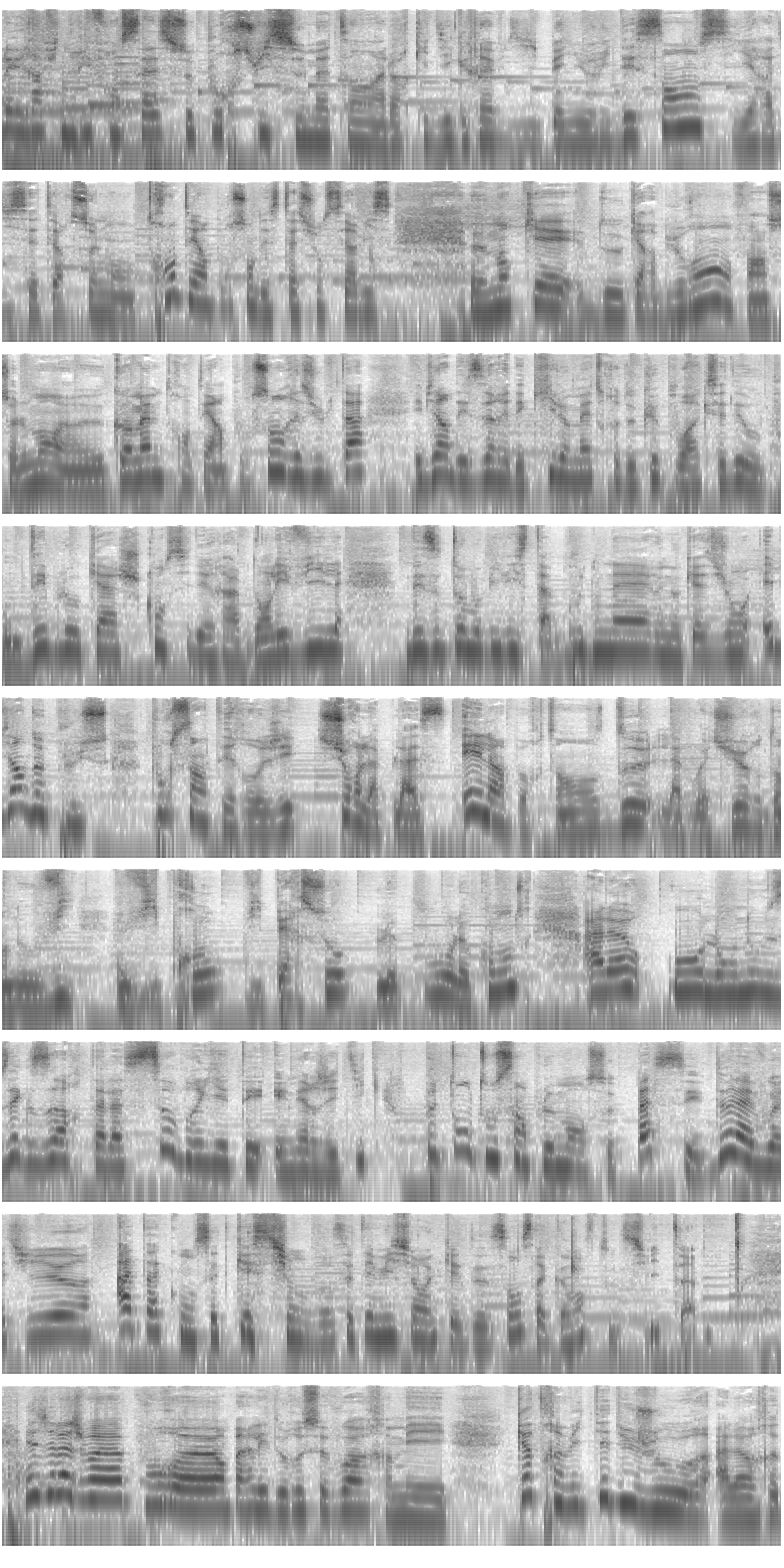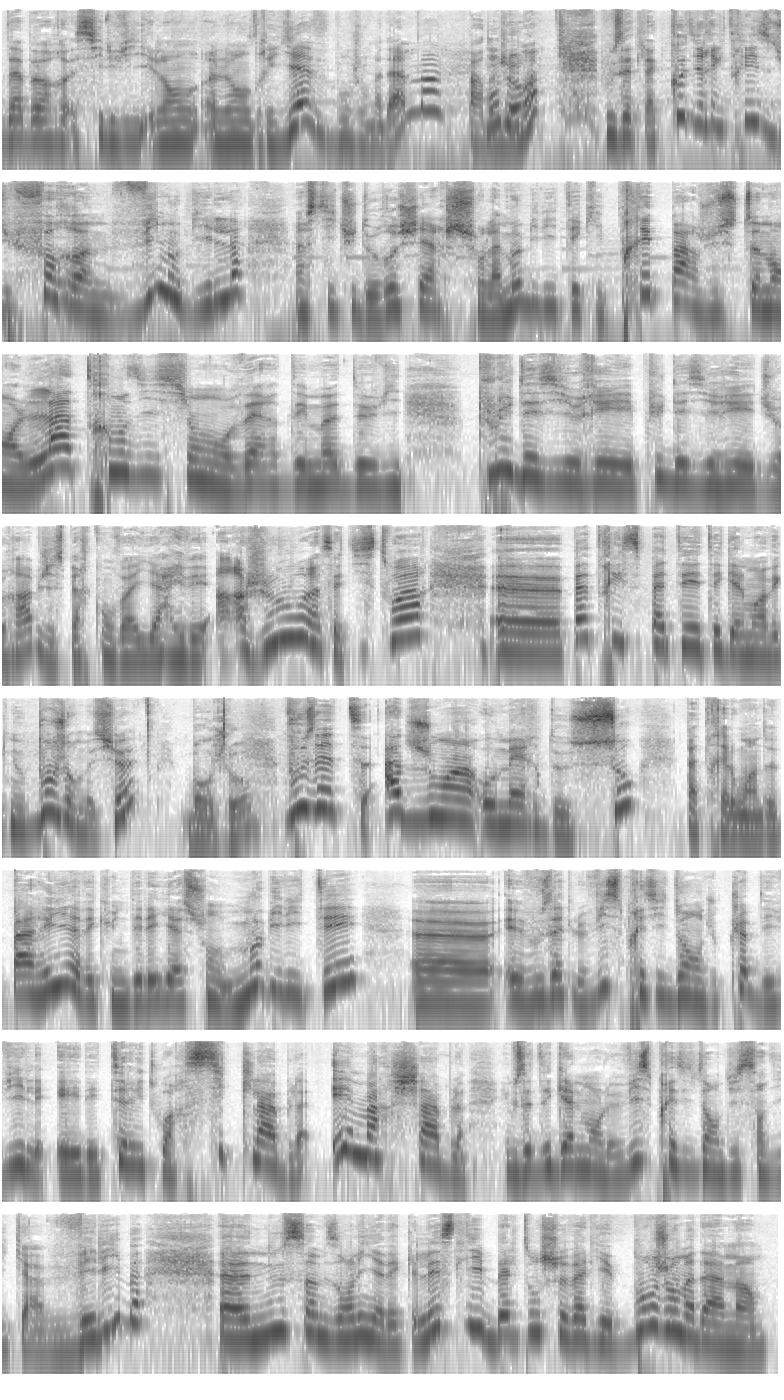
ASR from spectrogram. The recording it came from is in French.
Les raffineries françaises se poursuit ce matin. Alors qui dit grève dit pénurie d'essence. Hier à 17h seulement 31% des stations-service euh, manquaient de carburant. Enfin seulement euh, quand même 31%. Résultat, eh bien des heures et des kilomètres de queue pour accéder aux pompes. Des blocages considérables dans les villes. Des automobilistes à bout de nerfs. Une occasion et bien de plus pour s'interroger sur la place et l'importance de la voiture dans nos vies. Vie pro, vie perso, le pour, le contre. À l'heure où l'on nous exhorte à la sobriété énergétique, peut-on tout simplement se passer de la voiture? Attaquons cette question dans cette émission Enquête de son, ça commence tout de suite. Et j'ai la joie pour euh, en parler de recevoir mes quatre invités du jour. Alors d'abord Sylvie Landriev, bonjour madame, pardonnez-moi. Vous êtes la co-directrice du Forum Vie Mobile, institut de recherche sur la mobilité qui prépare justement la transition vers des modes de vie plus désirés, plus désirés et durables. J'espère qu'on va y arriver un jour à cette histoire. Euh, Patrice Paté est également avec nous. Bonjour monsieur. Bonjour. Vous êtes adjoint au maire de Sceaux, pas très loin de Paris, avec une délégation mobilité. Euh, et vous êtes le vice-président du Club des villes et des territoires cyclables et marchables. Et vous êtes également le vice-président du syndicat Vélib. Euh, nous sommes en ligne avec Leslie Belton-Chevalier. Bonjour madame.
